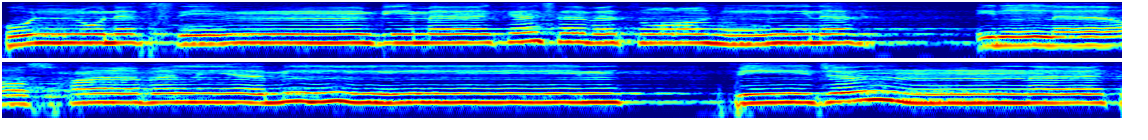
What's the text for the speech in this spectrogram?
كل نفس بما كسبت رهينة إلا أصحاب اليمين في جنات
